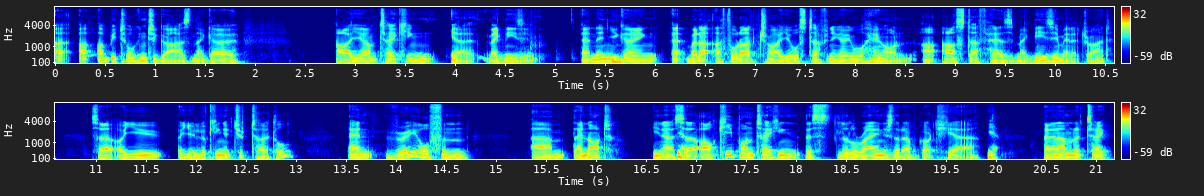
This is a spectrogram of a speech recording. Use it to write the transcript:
I, I, I'll be talking to guys and they go, "Oh yeah, I'm taking you know magnesium," and then you're going, uh, "But I, I thought I'd try your stuff," and you're going, "Well, hang on, our, our stuff has magnesium in it, right?" So are you are you looking at your total? And very often um, they're not. You know, so I'll keep on taking this little range that I've got here, Yeah. and then I'm going to take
